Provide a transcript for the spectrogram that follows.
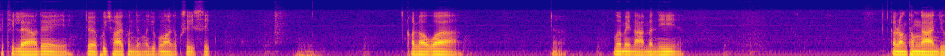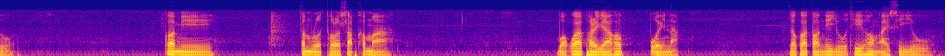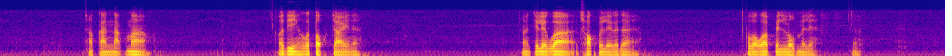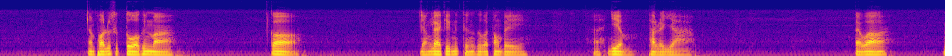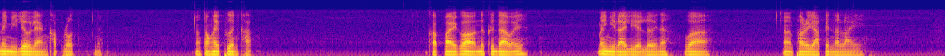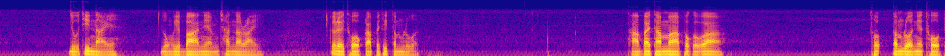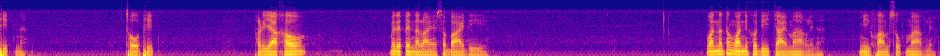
ทิตย์ที่แล้วได้เจอผู้ชายคนหนึ่งอายุประมาณสักสี่สิบเขาเล่าว่าเมื่อไม่นานมานี้กำลังทำงานอยู่ ก็มีตำรวจโทรศัพท์เข้ามา บอกว่าภรรยาเขาป่วยหนัก แล้วก็ตอนนี้อยู่ที่ห้อง ICU อาการหนักมากเขาดีเขาก็ตกใจนะจะเรียกว่าช็อกไปเลยก็ได้เขาบอกว่าเป็นลมไปเลยนะพอรู้สึกตัวขึ้นมา ก็ อย่างแรกที่นึกถึงก็คือว่าต้องไปเยี่ยมภรรยา แต่ว่าไม่มีเรี่ยวแรงขับรถ ต้องให้เพื่อนขับ ขับไปก็นึกขึ้นได้ว่าไม่มีรายละเอียดเลยนะ ว่าภรรยาเป็นอะไร อยู่ที่ไหน โรงพยาบาลเนี่ยมันชั้นอะไร ก็เลยโทรกลับไปที่ตำรวจ ถามไปถามมาปรากฏว่าตำรวจเนี่ยโทรผิดนะ โทรผิด ภรรยาเขาไม่ได้เป็นอะไรสบายดี วันนั้นทั้งวันนี้เขาดีใจมากเลยนะ มีความสุขมากเลย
